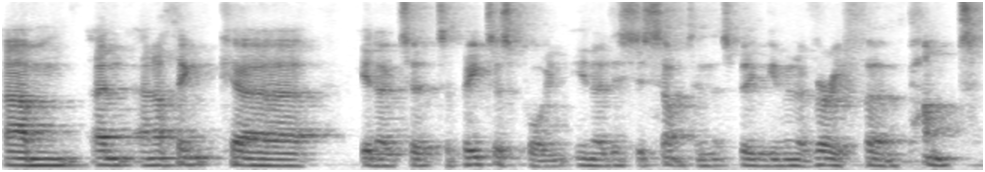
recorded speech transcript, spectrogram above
Um, and, and I think, uh, you know, to, to Peter's point, you know, this is something that's been given a very firm punt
